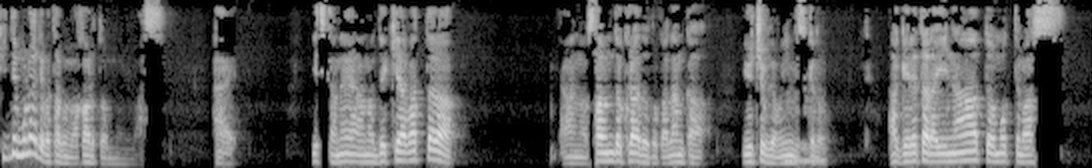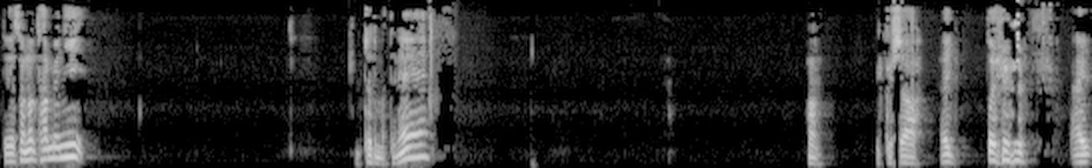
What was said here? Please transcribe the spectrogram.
聞いてもらえれば多分わかると思います。はい。いつかね、あの、出来上がったら、あの、サウンドクラウドとかなんか、YouTube でもいいんですけど、あ、げれたらいいなと思ってます。で、そのために、ちょっと待ってね。はい。びっくりした。はい。という、はい。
